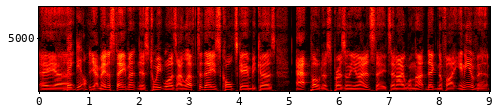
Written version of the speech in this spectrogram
a uh, Big deal. Yeah, made a statement. His tweet was, "I left today's Colts game because at POTUS, President of the United States, and I will not dignify any event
